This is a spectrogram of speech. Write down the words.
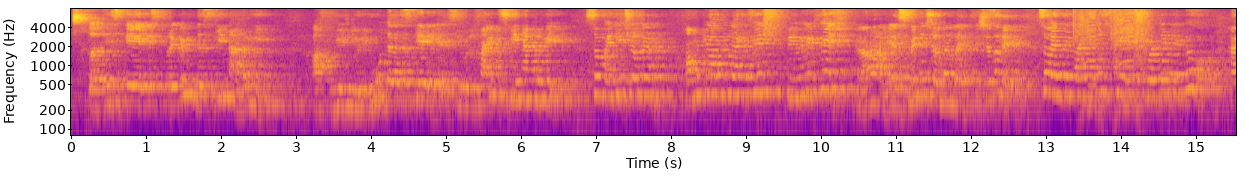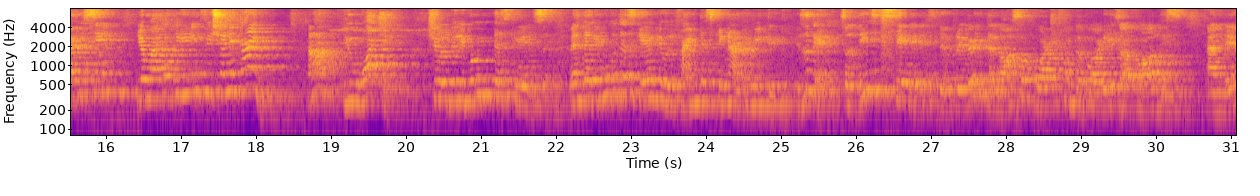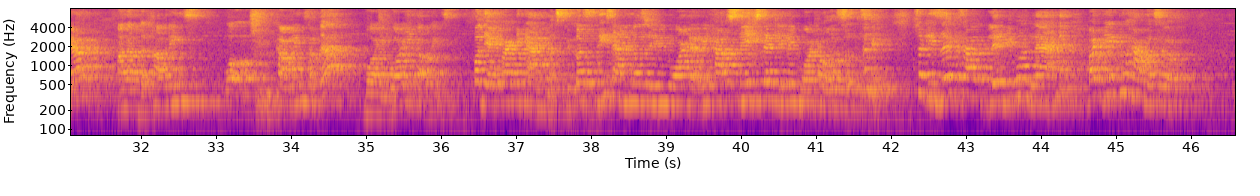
so these scales prevent the skin underneath. After when you remove the scales, you will find skin underneath. So many children, how many of you like fish? Do you eat fish? Ah yes, many children like fish, isn't it? So when they like this fish, what did they do? Have you seen your mother cleaning fish anytime? Huh? You watch it. She will be removing the scales. When they remove the scale, you will find the skin underneath it, isn't it? So these scales, they prevent the loss of water from the bodies of all this. And they are one of the coverings, well, coverings of the body, body coverings for the aquatic animals. Because these animals live in water. We have snakes that live in water also, isn't it? So lizards are live on land, but they too have a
